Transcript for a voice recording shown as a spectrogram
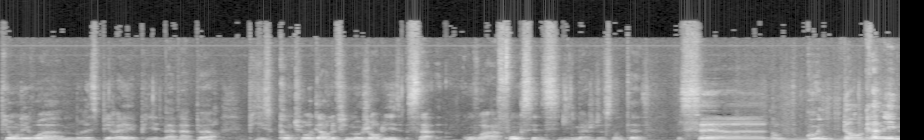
puis on les voit euh, respirer, et puis de la vapeur. Puis quand tu regardes le film aujourd'hui, ça, on voit à fond que c'est de l'image de synthèse. C'est euh, dans, Goon- dans Gremlins.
